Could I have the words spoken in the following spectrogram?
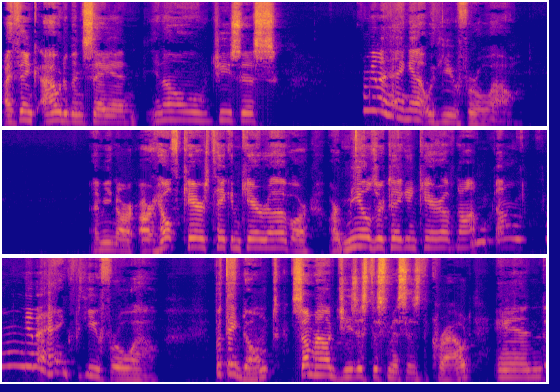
I think I would have been saying, You know, Jesus, I'm going to hang out with you for a while. I mean, our, our health care is taken care of, our, our meals are taken care of. No, I'm, I'm, I'm going to hang with you for a while. But they don't. Somehow Jesus dismisses the crowd, and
